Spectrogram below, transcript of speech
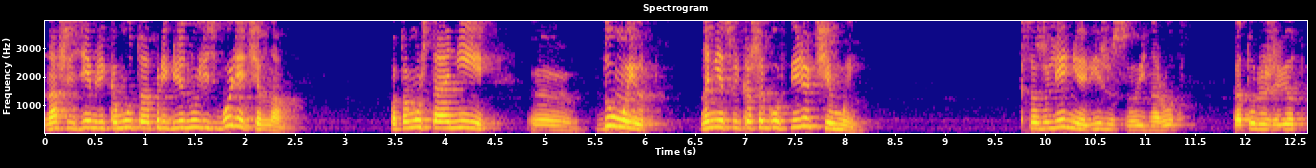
наши земли кому-то приглянулись более, чем нам, потому что они Э, думают на несколько шагов вперед, чем мы. К сожалению, я вижу свой народ, который живет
